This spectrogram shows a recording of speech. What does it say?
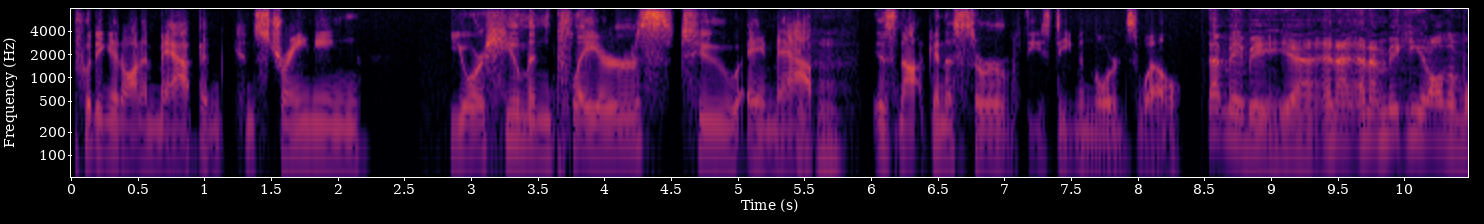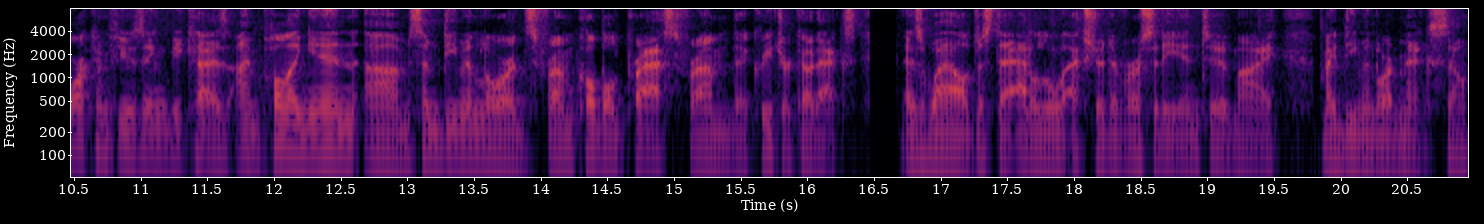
putting it on a map and constraining your human players to a map Mhm. is not going to serve these demon lords well. That may be, yeah, and I and I'm making it all the more confusing because I'm pulling in um, some demon lords from Kobold Press from the Creature Codex as well, just to add a little extra diversity into my my demon lord mix. So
